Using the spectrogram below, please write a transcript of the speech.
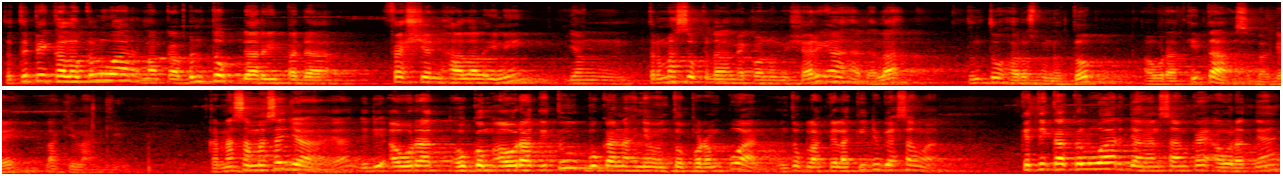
Tetapi kalau keluar maka bentuk daripada fashion halal ini yang termasuk ke dalam ekonomi syariah adalah tentu harus menutup aurat kita sebagai laki-laki. Karena sama saja ya. Jadi aurat hukum aurat itu bukan hanya untuk perempuan, untuk laki-laki juga sama. Ketika keluar jangan sampai auratnya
